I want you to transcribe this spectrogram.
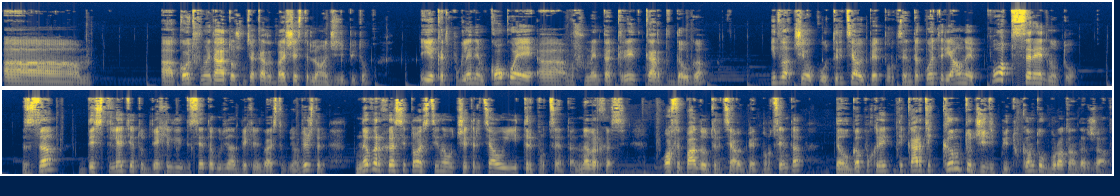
а, а, който в момента, а, точно тя каза, 26 трилиона GDP-то, и като погледнем колко е а, в момента кредит карта дълга, идва, че е около 3,5%, което реално е под средното за десетилетието 2010 година 2020 година. Виждате ли? На върха си той е стигнал 4,3%. На върха си. После пада до 3,5%. Дълга по кредитните карти къмто GDP-то, къмто оборота на държавата.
